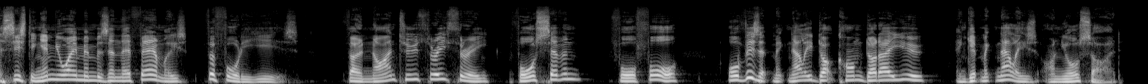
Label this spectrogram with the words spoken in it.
assisting MUA members and their families for 40 years. Phone 9233 4744 or visit mcnally.com.au and get McNally's on your side.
